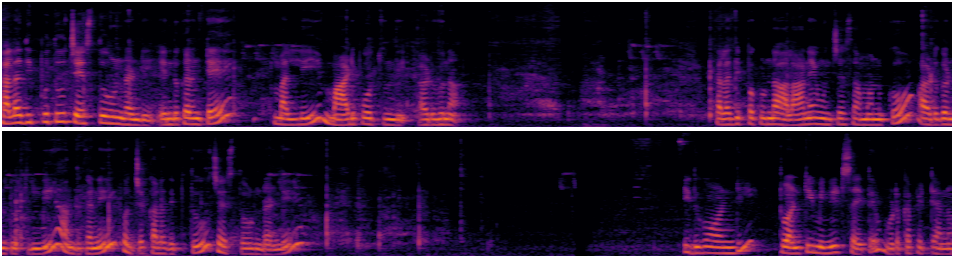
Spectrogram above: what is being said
కలదిప్పుతూ చేస్తూ ఉండండి. ఎందుకంటే మళ్ళీ మాడిపోతుంది అడుగున. కలదిప్పకుండా అలానే ఉంచేసామనుకో అడుగంటుతుంది. అందుకని కొంచెం కలదిప్పుతూ చేస్తూ ఉండండి. ఇదిగో అండి ట్వంటీ మినిట్స్ అయితే ఉడకపెట్టాను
